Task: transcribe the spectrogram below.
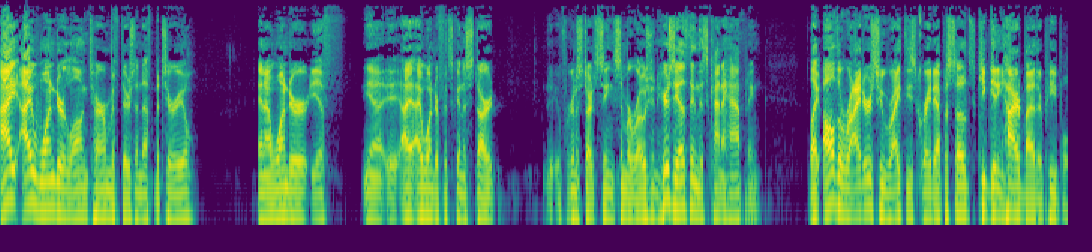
I I wonder long term if there's enough material, and I wonder if you know, I, I wonder if it's going to start, if we're going to start seeing some erosion. Here's the other thing that's kind of happening. Like all the writers who write these great episodes keep getting hired by other people.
